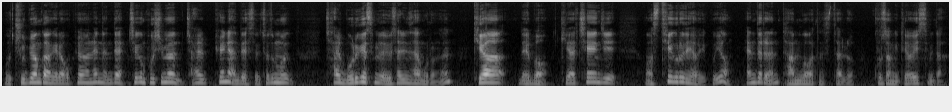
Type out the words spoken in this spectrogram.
뭐 주변광이라고 표현했는데 지금 보시면 잘 표현이 안 됐어요. 저도 뭐 잘 모르겠습니다. 이 사진상으로는 기아 네버, 기아 체인지 어, 스틱으로 되어 있고요. 핸들은 다음과 같은 스타일로 구성이 되어 있습니다.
